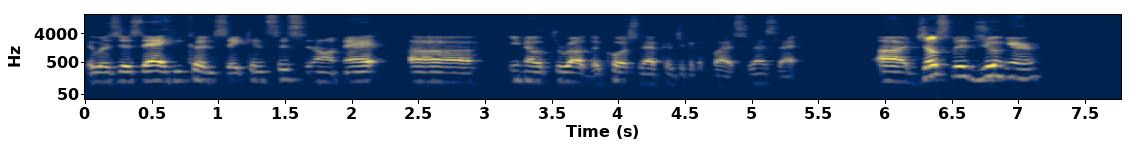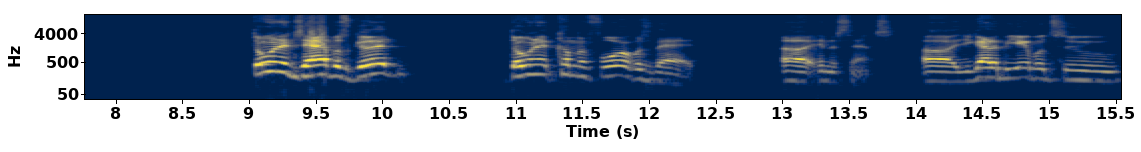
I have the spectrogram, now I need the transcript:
It was just that he couldn't stay consistent on that. Uh, you know, throughout the course of that particular fight. So that's that. Uh, Joe Smith Jr. Throwing a jab was good. Throwing it coming forward was bad, uh, in a sense. Uh, you got to be able to,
